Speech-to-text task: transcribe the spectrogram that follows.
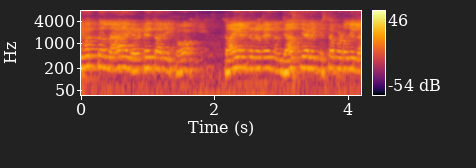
ಇವತ್ತಲ್ಲ, ಎರಡನೇ ತಾರೀಕು. ತಾಯಿ ಅಂದ್ರೆ ನಾನು ಜಾಸ್ತಿ ಹೇಳಕ್ಕೆ ಇಷ್ಟಪಡೋದಿಲ್ಲ.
